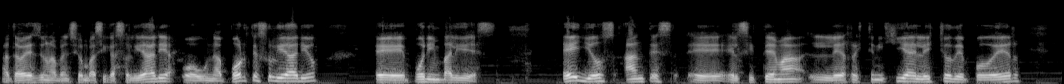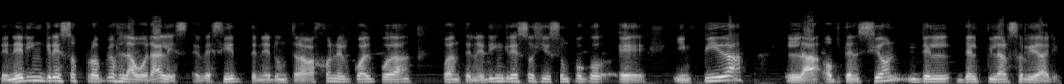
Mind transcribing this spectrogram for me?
a través de una pensión básica solidaria o un aporte solidario por invalidez. Ellos antes eh, el sistema les restringía el hecho de poder tener ingresos propios laborales, es decir, tener un trabajo en el cual puedan, puedan tener ingresos y eso un poco eh, impida la obtención del, del, pilar solidario,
